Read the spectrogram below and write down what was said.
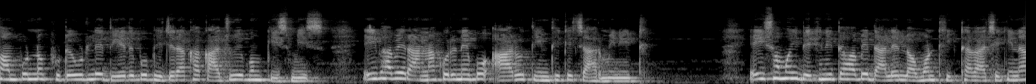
সম্পূর্ণ ফুটে উঠলে দিয়ে দেবো ভেজে রাখা কাজু এবং কিশমিশ। এইভাবে রান্না করে নেব আরও তিন থেকে চার মিনিট। এই সময় দেখে নিতে হবে ডালের লবণ ঠিকঠাক আছে কি না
